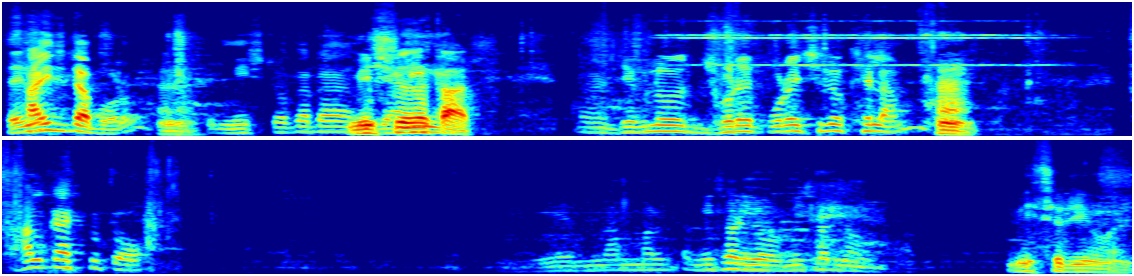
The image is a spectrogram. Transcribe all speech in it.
তাই না? সাইজটা বড়। হ্যাঁ। মিষ্টতাটা মিশ্রতা জানি না। কার? যেগুলো ঝরে পড়েছিল খেলাম হ্যাঁ। হালকা একটু টক। এর নাম মালটা মিশরীয় মিশরীয়। মিশরীয় মাল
